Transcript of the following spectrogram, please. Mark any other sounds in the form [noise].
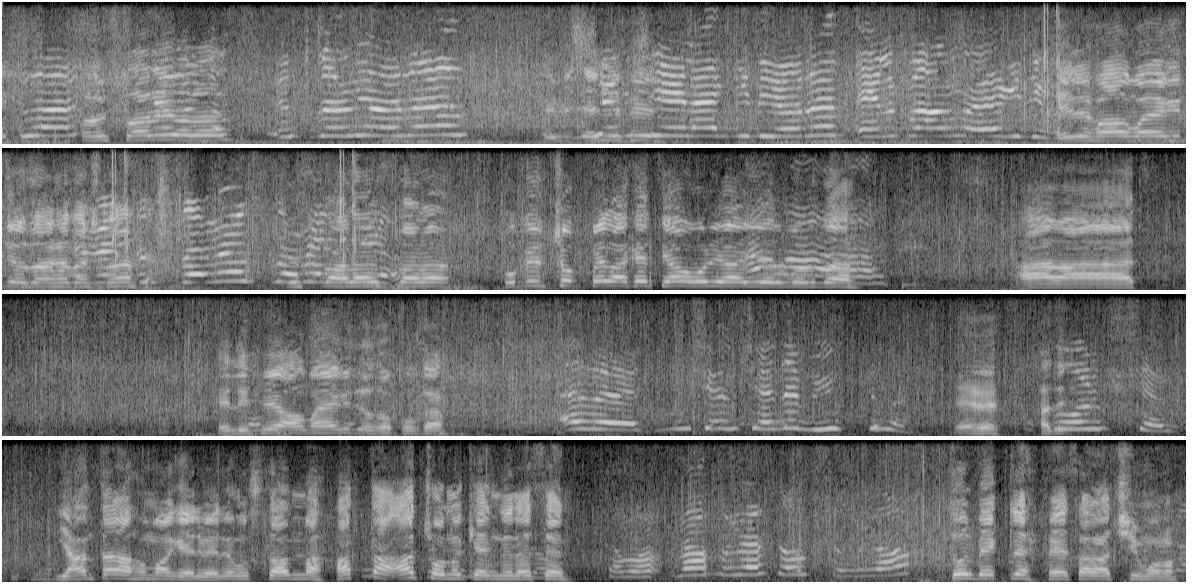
Arkadaşlar Islanıyoruz. ıslanıyoruz. Elif- Elif'i Şemsiyeyle gidiyoruz. Elif almaya gidiyoruz. Elif almaya gidiyoruz arkadaşlar. Evet, ıslana ıslana Islana ıslana. Bugün çok felaket yağmur yağıyor burada. Evet. Elif'i almaya gidiyoruz okuldan. Evet bu şemsiye de büyük değil mi? Evet. Hadi Doğru şemsiye. yan tarafıma gel benim ıslanma. Hatta aç onu kendine sen. Tamam. Ne yapayım nasıl açılıyor? Dur bekle ben sana açayım onu.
